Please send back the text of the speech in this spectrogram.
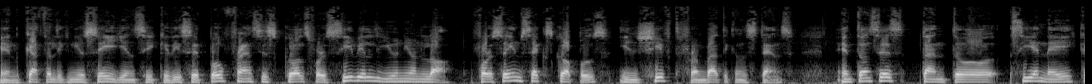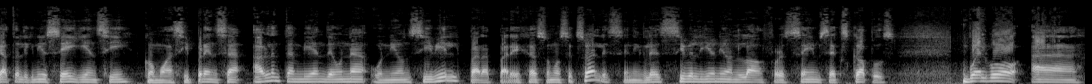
en Catholic News Agency que dice Pope Francis calls for civil union law for same-sex couples in shift from Vatican stance. Entonces, tanto CNA, Catholic News Agency, como Así Prensa hablan también de una unión civil para parejas homosexuales, en inglés Civil Union Law for Same-Sex Couples. Vuelvo a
